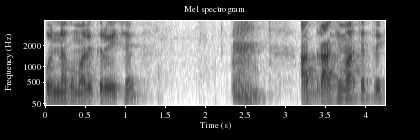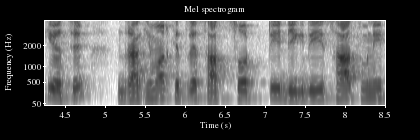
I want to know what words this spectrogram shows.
কন্যাকুমারীতে রয়েছে। আর দ্রাঘিমার ক্ষেত্রে কি হচ্ছে? দ্রাঘিমার ক্ষেত্রে সাতষট্টি ডিগ্রি সাত মিনিট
